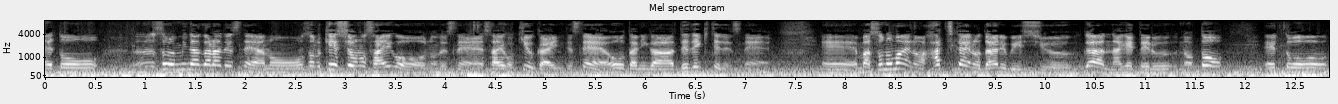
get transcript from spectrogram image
えっと、それを見ながらですね、あの、その決勝の最後のですね、最後9回にですね、大谷が出てきてですね、えー、まあその前の8回のダルビッシュが投げてるのと、えっと、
